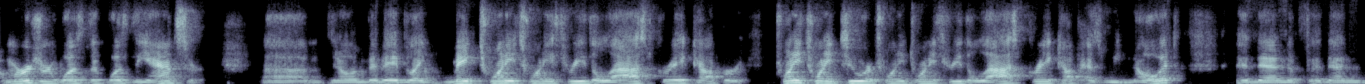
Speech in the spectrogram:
a merger was the was the answer. Um, you know, maybe like make 2023 the last Grey Cup, or 2022 or 2023 the last Grey Cup as we know it, and then and then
